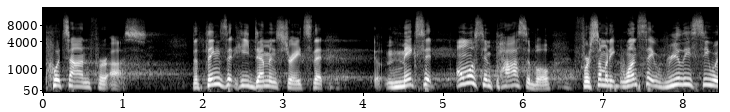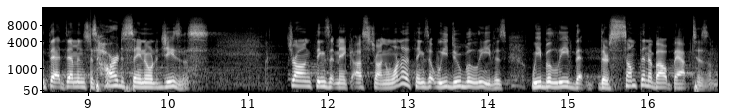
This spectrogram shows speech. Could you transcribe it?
puts on for us. The things that he demonstrates that makes it almost impossible for somebody, once they really see what that demonstrates, it's hard to say no to Jesus strong things that make us strong. And one of the things that we do believe is we believe that there's something about baptism.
